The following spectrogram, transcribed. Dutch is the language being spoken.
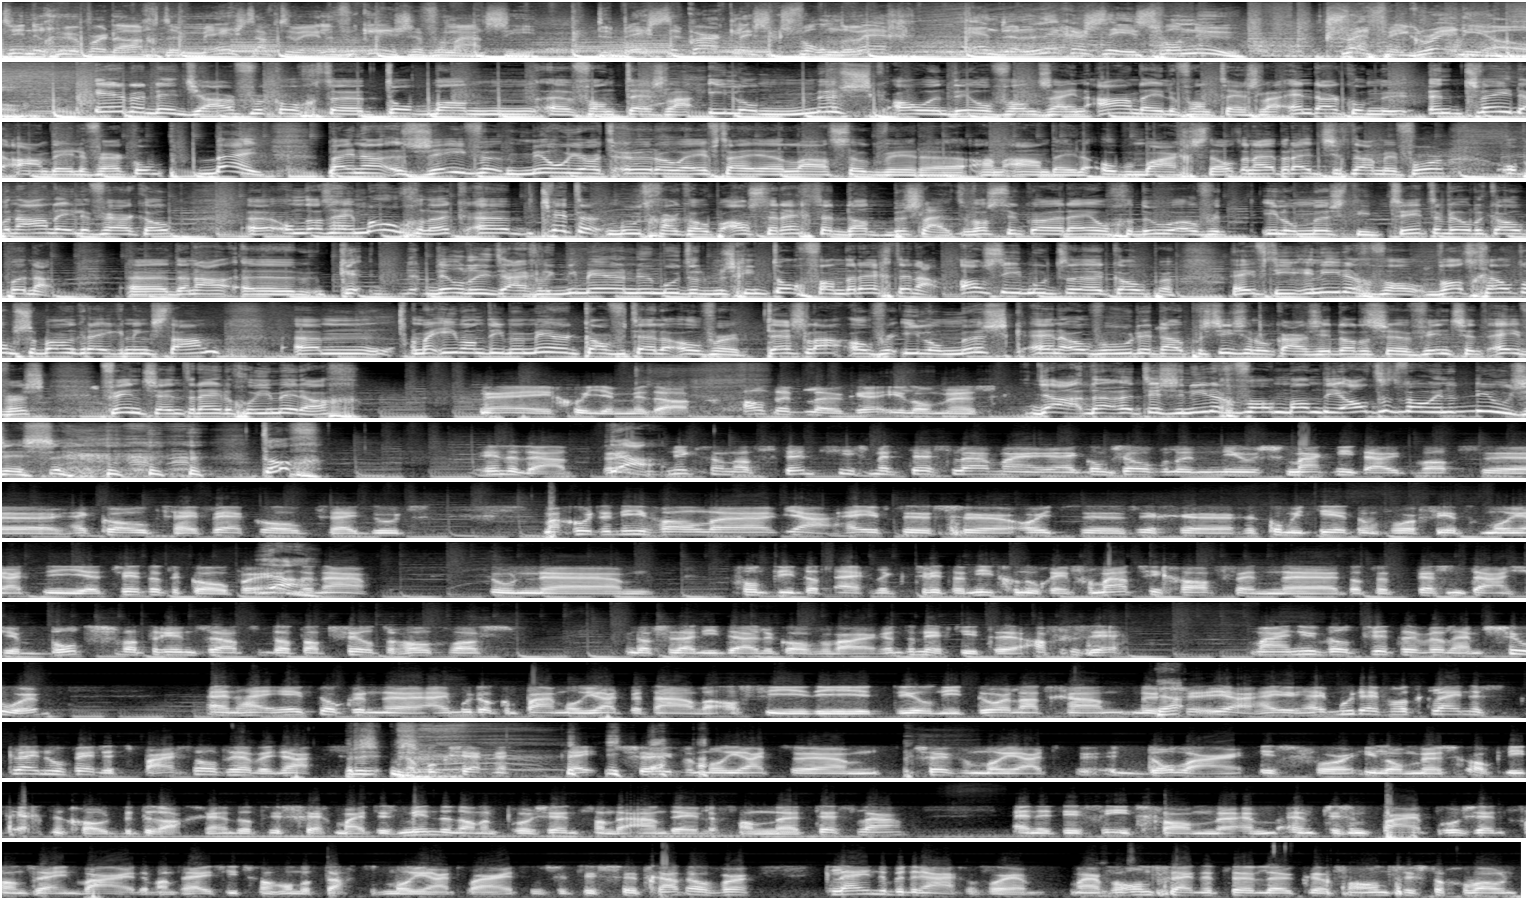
24 uur per dag de meest actuele verkeersinformatie. De beste carclassics voor onderweg en de lekkerste is van nu. Traffic Radio. Eerder dit jaar verkocht uh, topman uh, van Tesla Elon Musk al een deel van zijn aandelen van Tesla. En daar komt nu een tweede aandelenverkoop bij. Bijna 7 miljard euro heeft hij uh, laatst ook weer aan aandelen openbaar gesteld. En hij bereidt zich daarmee voor op een aandelenverkoop. omdat hij mogelijk Twitter moet gaan kopen als de rechter dat besluit. Er was natuurlijk een heel gedoe over Elon Musk die Twitter wilde kopen. Nou, daarna wilde hij het eigenlijk niet meer. Nu moet het misschien toch van de rechter. Nou, als hij het moet kopen, heeft hij in ieder geval wat geld op zijn bankrekening staan. Um, maar iemand die me meer kan vertellen over Tesla, over Elon Musk en over hoe dit nou precies in elkaar zit, dat is uh, Vincent Evers. Vincent, een hele goede middag. Nee, goedemiddag. Altijd leuk hè, Elon Musk? Ja, nou, het is in ieder geval een man die altijd wel in het nieuws is. Toch? Inderdaad. Ja. niks aan advertenties met Tesla, maar hij komt zoveel in het nieuws. Maakt niet uit wat. Uh, hij koopt, hij verkoopt, hij doet. Maar goed, in ieder geval, uh, ja, hij heeft dus uh, ooit uh, zich gecommitteerd om voor 40 miljard die Twitter te kopen. Ja. En daarna, toen ehm, vond hij dat eigenlijk Twitter niet genoeg informatie gaf. En dat het percentage bots wat erin zat, dat dat veel te hoog was. En dat ze daar niet duidelijk over waren. En toen heeft hij het afgezegd. Maar nu wil Twitter wil hem suwen. En hij, heeft ook een, uh, hij moet ook een paar miljard betalen als hij die deal niet door laat gaan. Dus ja, uh, ja hij, hij moet even wat kleine, kleine hoeveelheid spaargeld hebben. Ja, dan moet ik zeggen, hey, 7, miljard, um, 7 miljard dollar is voor Elon Musk ook niet echt een groot bedrag. Hè. Dat is, zeg maar, het is minder dan een procent van de aandelen van uh, Tesla. En het is iets van, het is een paar procent van zijn waarde. Want hij is iets van 180 miljard waard. Dus het, is, het gaat over kleine bedragen voor hem. Maar voor ons zijn het leuke. Voor ons is het toch gewoon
